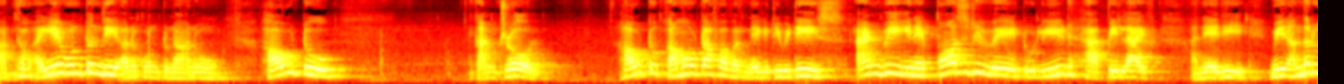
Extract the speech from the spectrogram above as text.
అర్థం అయ్యే ఉంటుంది అనుకుంటున్నాను. How to control how to come out of our negativities and be in a positive way to lead happy life అనేది మీరందరూ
